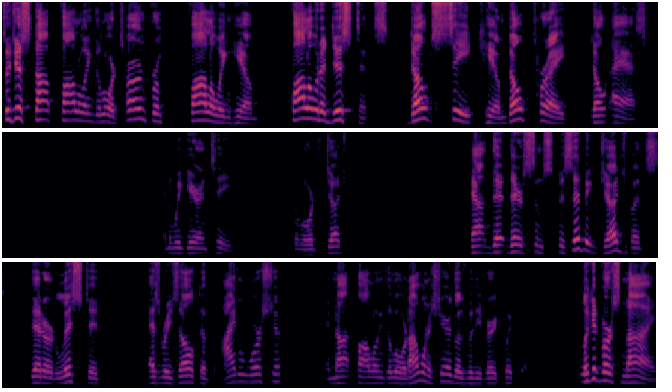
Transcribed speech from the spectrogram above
So just stop following the Lord. Turn from following him. Follow at a distance. Don't seek him. Don't pray. Don't ask. And we guarantee the Lord's judgment. Now, there, there's some specific judgments that are listed as a result of idol worship and not following the Lord. I want to share those with you very quickly. Look at verse 9.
